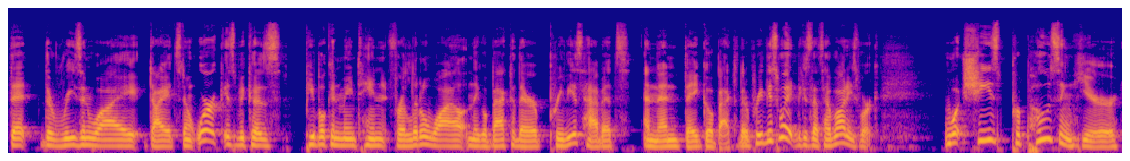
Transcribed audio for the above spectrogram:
that the reason why diets don't work is because people can maintain it for a little while and they go back to their previous habits and then they go back to their previous weight because that's how bodies work. What she's proposing here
